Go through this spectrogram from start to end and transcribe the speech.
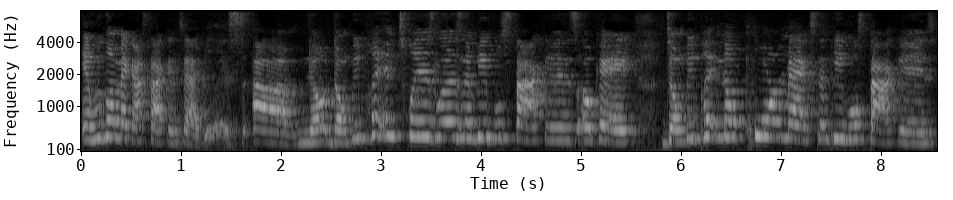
and we're gonna make our stockings fabulous. Um no don't be putting twizzlers in people's stockings okay? Don't be putting no porn max in people's stockings.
